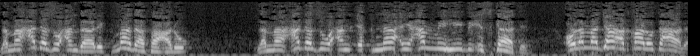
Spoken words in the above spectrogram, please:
لما عجزوا عن ذلك ماذا فعلوا؟ لما عجزوا عن إقناع عمه بإسكاته أو لما جاء قالوا تعالى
